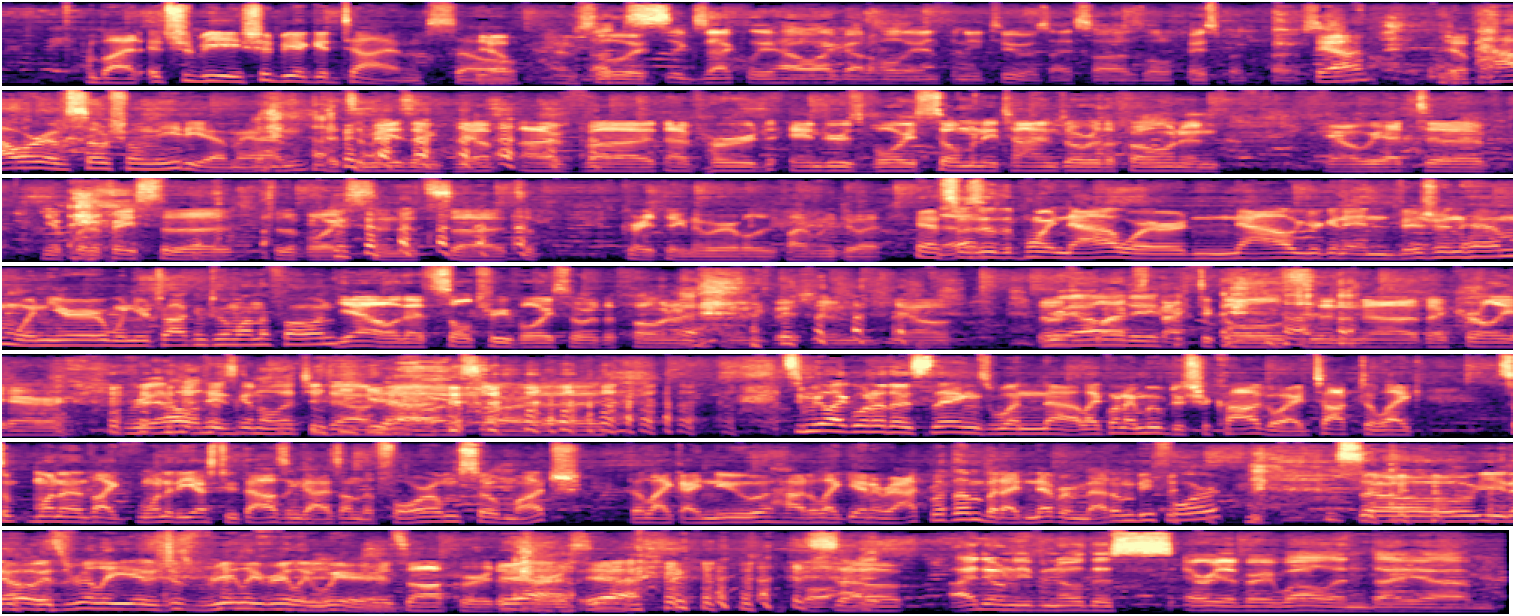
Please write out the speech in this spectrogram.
but it should be should be a good time. So Yep, absolutely. That's exactly how I got a hold of Anthony too, as I saw his little Facebook post. yeah, the power of social media, man. It's amazing. yep, I've uh, I've heard Andrew's voice so many times over the phone, and you know we had to you know put a face to the to the voice, and it's uh, it's a great thing that we were able to finally do it. Yeah, so is it the point now where now you're going to envision him when you're when you're talking to him on the phone? Yeah, oh, that sultry voice over the phone and envision, you know, those Reality. black spectacles and uh, the curly hair. Reality's gonna let you down Yeah. now. I'm sorry. It's gonna be like one of those things when, uh, like when I moved to Chicago, I talked to like some one of like one of the S2000 guys on the forum so much that like I knew how to like interact with them, but I'd never met them before. so you know, it was really, it was just really, really weird. It's awkward at yeah, first. yeah. well, So- I, I don't even know this area very well, and I um,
